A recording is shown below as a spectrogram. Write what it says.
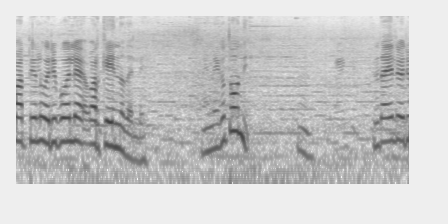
പാർട്ടികളും ഒരുപോലെ വർക്ക് ചെയ്യുന്നതല്ലേ? അങ്ങനെയൊക്കെ തോന്നി. എന്തായാലും ഒരു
